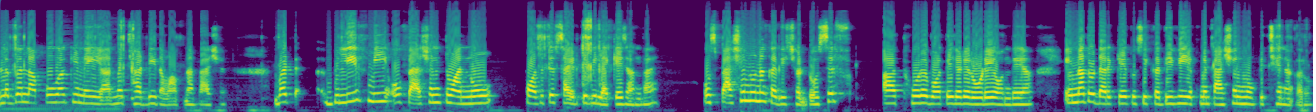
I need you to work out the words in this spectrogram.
ਲੱਗਣ ਲੱਗ ਪਊਗਾ ਕਿ ਨਹੀਂ ਯਾਰ, ਮੈਂ ਛੱਡ ਹੀ ਦਵਾਂ ਆਪਣਾ ਪੈਸ਼ਨ ਬਟ ਬਿਲੀਵ ਮੀ ਉਹ ਪੈਸ਼ਨ ਤੁਹਾਨੂੰ ਪੋਜ਼ਿਟਿਵ ਸਾਈਡ ਤੇ ਵੀ ਲੈ ਕੇ ਜਾਂਦਾ ਹੈ। ਉਸ ਪੈਸ਼ਨ ਨੂੰ ਨਾ ਕਦੀ ਛੱਡੋ, ਸਿਰਫ ਆ ਥੋੜੇ ਬਹੁਤੇ ਜਿਹੜੇ ਰੋੜੇ ਆਉਂਦੇ ਆ, ਇਹਨਾਂ ਤੋਂ ਡਰ ਕੇ ਤੁਸੀਂ ਕਦੀ ਵੀ ਆਪਣੇ ਪੈਸ਼ਨ ਨੂੰ ਪਿੱਛੇ ਨਾ ਕਰੋ।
